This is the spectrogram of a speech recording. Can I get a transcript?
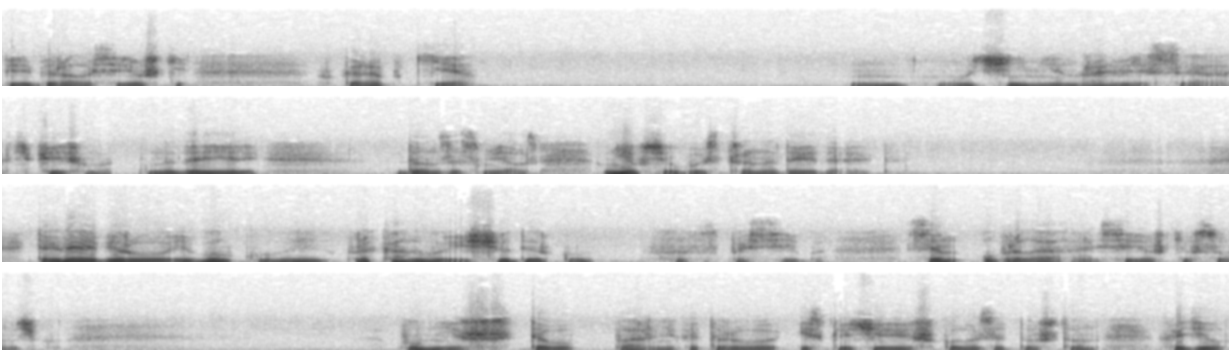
перебирала сережки в коробке. очень мне нравились, а теперь вот надоели. Дон засмеялась. Мне все быстро надоедает. Тогда я беру иголку и прокалываю еще дырку. Спасибо. Сэм убрала сережки в сумочку. Помнишь того парня, которого исключили из школы за то, что он ходил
